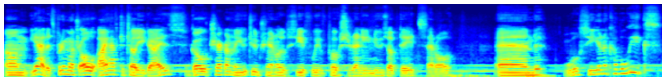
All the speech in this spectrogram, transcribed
Um yeah that's pretty much all i have to tell you guys. Go check on the youtube channel to see if we've posted any news updates at all. And we'll see you in a couple weeks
